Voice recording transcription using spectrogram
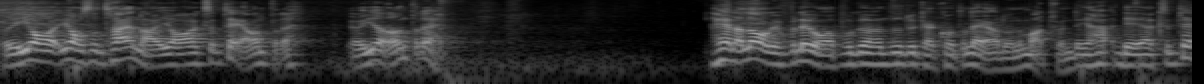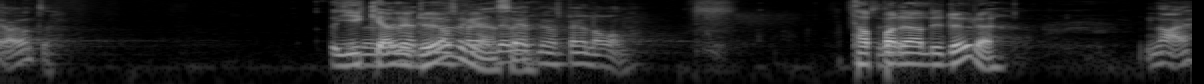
Och det är jag, jag som tränare, jag accepterar inte det. Jag gör inte det. Hela laget förlorar på grund av att du kan kontrollera det under matchen. Det, det accepterar jag inte. Och gick det, aldrig vet du över spe- Det gränsen? vet mina spelare om. Tappade aldrig du det? Nej.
